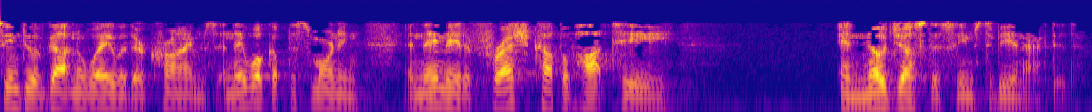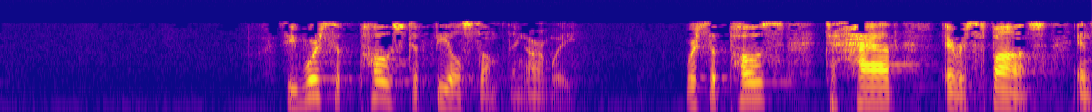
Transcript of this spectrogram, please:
seem to have gotten away with their crimes? And they woke up this morning and they made a fresh cup of hot tea and no justice seems to be enacted. See, we're supposed to feel something, aren't we? We're supposed to have a response. And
